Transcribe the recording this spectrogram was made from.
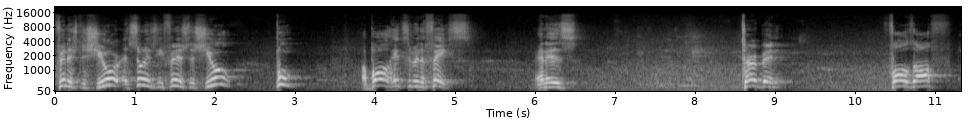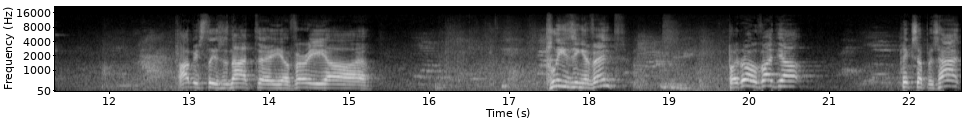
finished the shiur. As soon as he finished the shiur, boom, a ball hits him in the face. And his turban falls off. Obviously, this is not a, a very uh, pleasing event. But Rav Ovadia picks up his hat,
